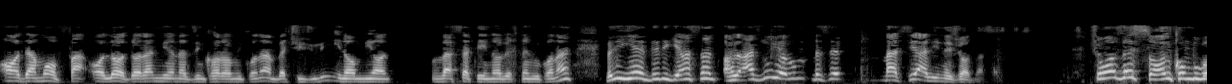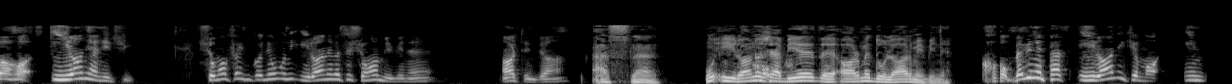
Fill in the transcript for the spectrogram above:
آدما فعالا دارن میان از این کارا می‌کنن و چجوری اینا میان وسط اینا ریخته می‌کنن ولی یه عده دیگه مثلا حالا از اون یارو مثل مسیح علی نژاد مثلا. شما ازش سوال کن بگو آقا. ایران یعنی چی؟ شما فکر کنید اون ایران مثل شما می‌بینه؟ آرتین جان. اصلا. اون ایران رو خب. شبیه آرم دلار می‌بینه. خب ببینید پس ایرانی که ما این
